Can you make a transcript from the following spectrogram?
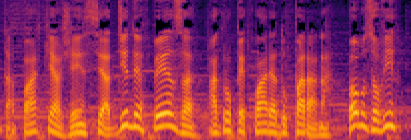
da Parque Agência de Defesa Agropecuária do Paraná. Vamos ouvir?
